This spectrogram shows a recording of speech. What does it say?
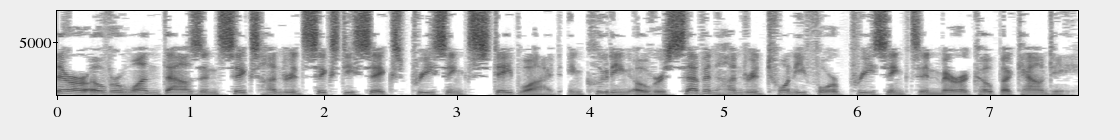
There are over 1,666 precincts statewide including over 724 precincts in Maricopa County.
